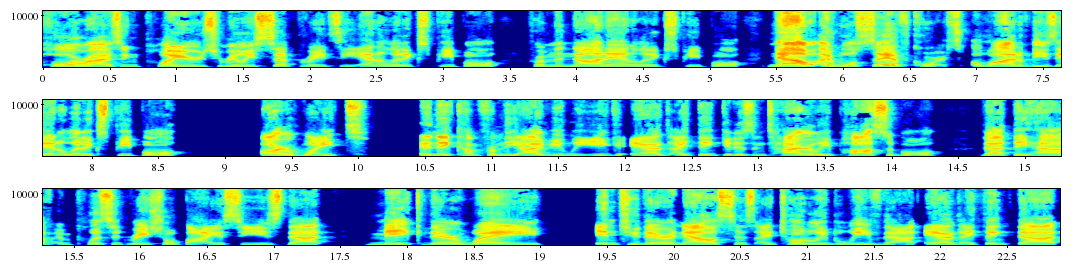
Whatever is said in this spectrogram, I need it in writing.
polarizing players who really separates the analytics people from the non analytics people. Now, I will say, of course, a lot of these analytics people are white and they come from the Ivy League. And I think it is entirely possible that they have implicit racial biases that make their way into their analysis. I totally believe that. And I think that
